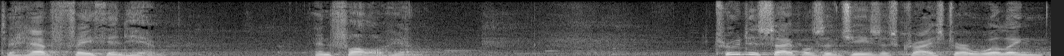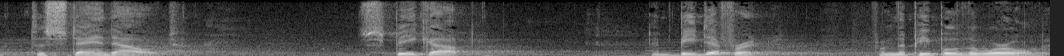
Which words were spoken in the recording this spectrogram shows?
to have faith in Him and follow Him. True disciples of Jesus Christ are willing to stand out, speak up, and be different from the people of the world.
